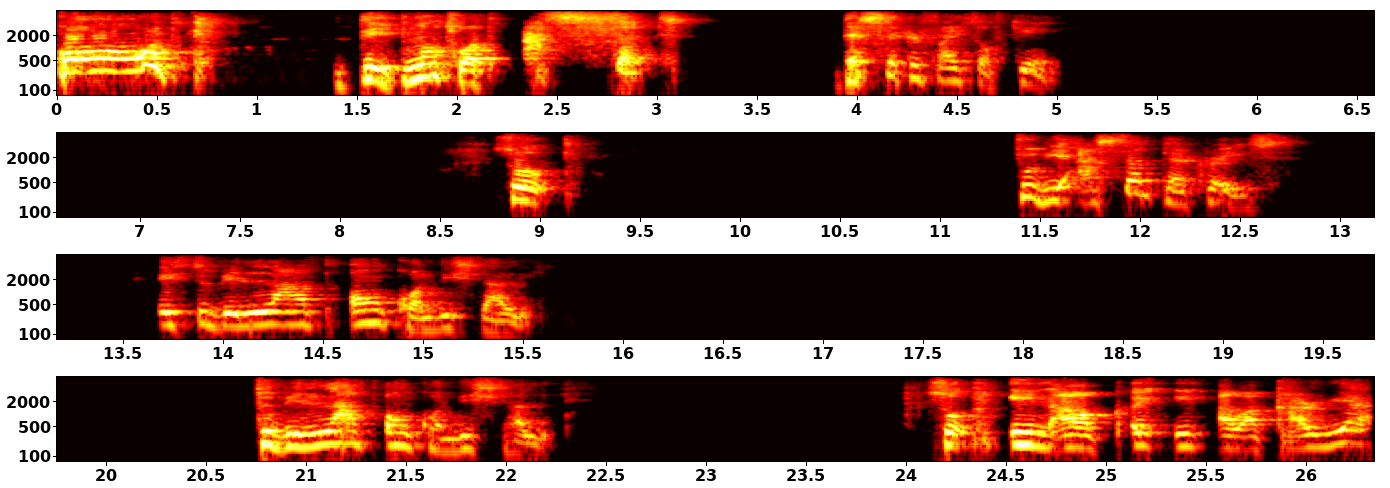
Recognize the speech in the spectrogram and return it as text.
God did not what accept the sacrifice of Cain. So to be accepted grace is to be loved unconditionally. To be loved unconditionally. So in our in our career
